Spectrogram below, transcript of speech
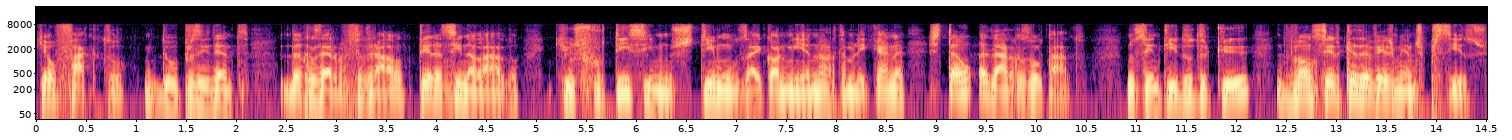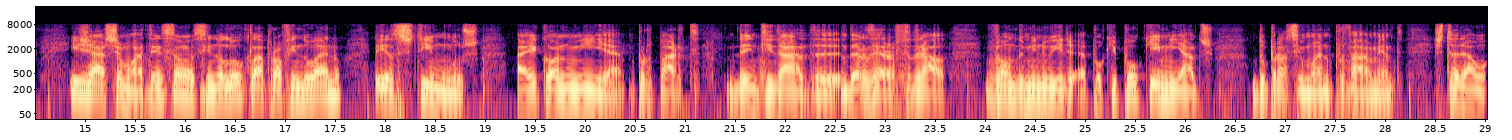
que é o facto do presidente da Reserva Federal ter assinalado que os fortíssimos estímulos à economia norte-americana estão a dar resultado no sentido de que vão ser cada vez menos precisos. E já chamou a atenção, assinalou que lá para o fim do ano esses estímulos à economia por parte da entidade da Reserva Federal vão diminuir a pouco e pouco e em meados do próximo ano provavelmente estarão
